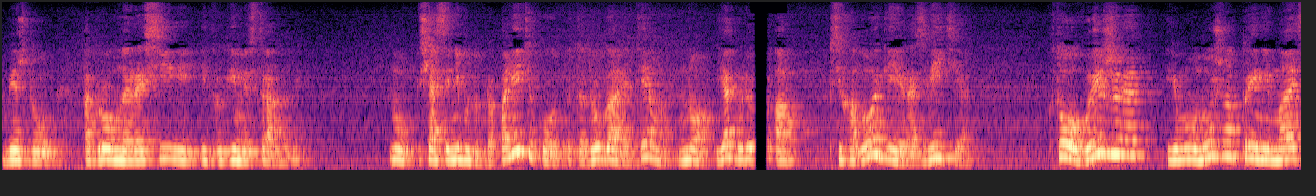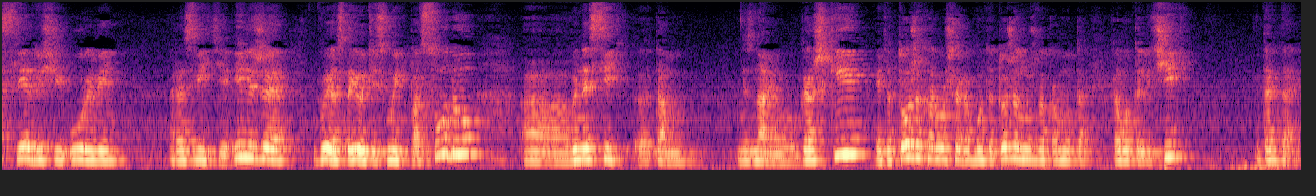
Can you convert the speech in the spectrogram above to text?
между огромной Россией и другими странами. Ну, сейчас я не буду про политику, это другая тема, но я говорю о психологии развития. Кто выживет, ему нужно принимать следующий уровень развития. Или же вы остаетесь мыть посуду, а, выносить э, там, не знаю, горшки, это тоже хорошая работа, тоже нужно кому-то кого-то лечить и так далее.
